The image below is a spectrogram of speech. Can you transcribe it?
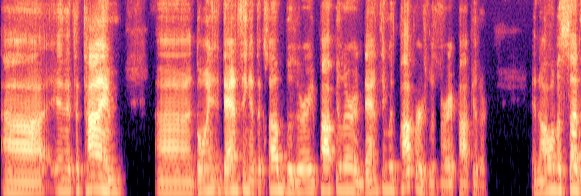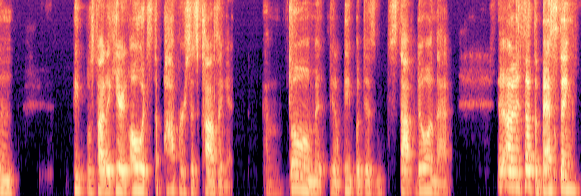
Uh, and at the time, uh, going dancing at the club was very popular, and dancing with poppers was very popular. And all of a sudden, people started hearing, "Oh, it's the poppers that's causing it," and boom, it, you know, people just stopped doing that. I mean, it's not the best thing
